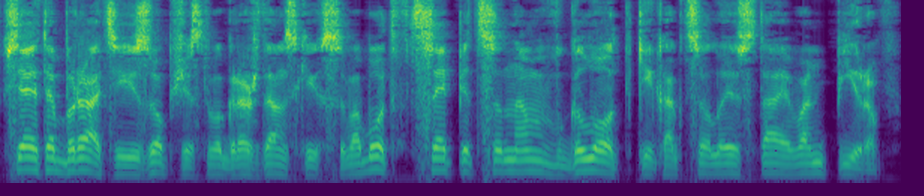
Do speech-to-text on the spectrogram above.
Вся эта братья из общества гражданских свобод вцепится нам в глотки, как целая стая вампиров.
